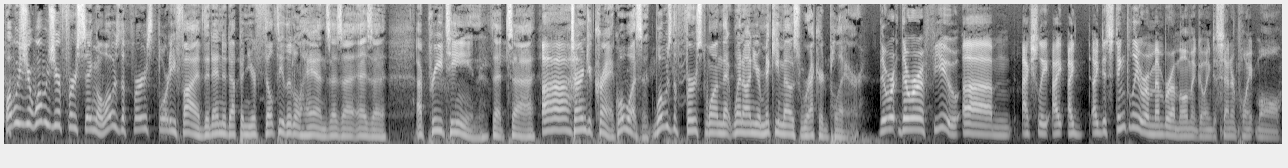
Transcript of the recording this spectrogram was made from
what was your what was your first single? What was the first 45 that ended up in your filthy little hands as a as a a preteen that uh, turned your crank? What was it? What was the first one that went on your Mickey Mouse record player? There were there were a few. Um, actually, I, I I distinctly remember a moment going to Centerpoint Mall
